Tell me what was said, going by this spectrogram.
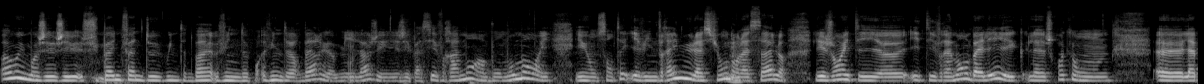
Ah oui, moi je ne suis pas une fan de Winterberg, mais là j'ai passé vraiment un bon moment. Et, et, on sentait, il y avait une vraie émulation dans mm. la salle. Les gens étaient, euh, étaient vraiment emballés. Et là, je crois que euh, la,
